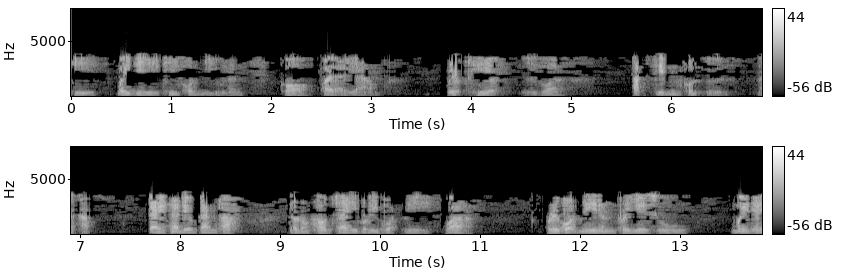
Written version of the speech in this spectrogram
ที่ไม่ดีที่คนยิวนั้น ก็พยายาม รียบเทียบ หรือว่าตัดสินคนอื่นนะครับ แต่ขณะเดียวกันครับ เราต้องเข้าใจบริบทนี้ว่าบริบทนี้นั้นพระเยซูไม่ได้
